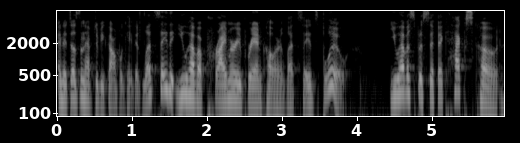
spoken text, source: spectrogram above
And it doesn't have to be complicated. Let's say that you have a primary brand color, let's say it's blue. You have a specific hex code.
